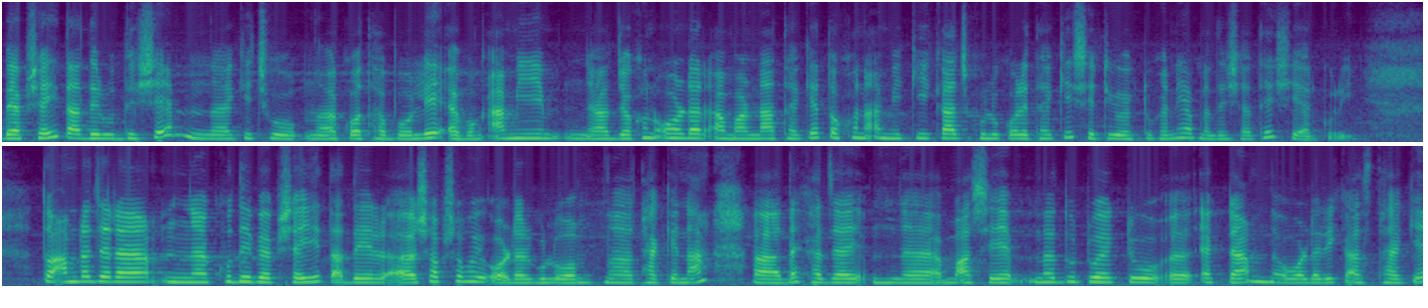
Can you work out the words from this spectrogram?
ব্যবসায়ী, তাদের উদ্দেশ্যে কিছু কথা বলে এবং আমি যখন অর্ডার আমার না থাকে, তখন আমি কি কাজগুলো করে থাকি সেটিও একটুখানি আপনাদের সাথে শেয়ার করি। তো আমরা যারা ক্ষুদে ব্যবসায়ী, তাদের সবসময় অর্ডারগুলো থাকে না। দেখা যায় মাসে দুটো একটু একটা অর্ডারই কাজ থাকে।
